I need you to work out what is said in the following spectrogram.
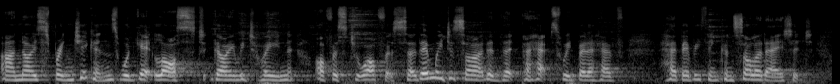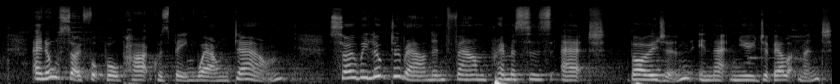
are no spring chickens would get lost going between office to office. So then we decided that perhaps we'd better have, have everything consolidated. And also Football Park was being wound down. So we looked around and found premises at Bowden in that new development.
